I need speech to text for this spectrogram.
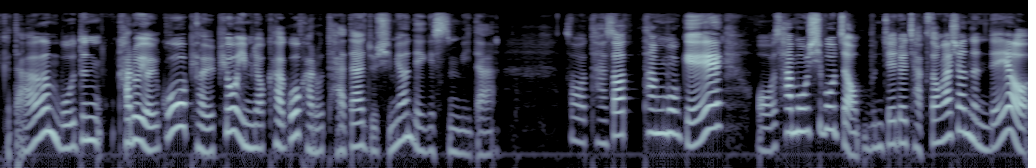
그 다음 모든 가로 열고 별표 입력하고 가로 닫아 주시면 되겠습니다. 그래서 다섯 항목에 어, 3호 15점 문제를 작성하셨는데요.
